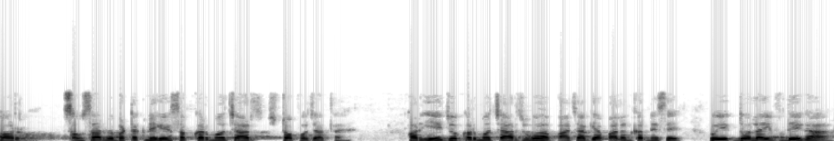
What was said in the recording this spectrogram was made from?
और संसार में भटकने के सब कर्म चार्ज स्टॉप हो जाता है। और ये जो कर्म चार्ज हुआ, पाँच आज्ञा पालन करने से, वो एक दो लाइफ देगा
